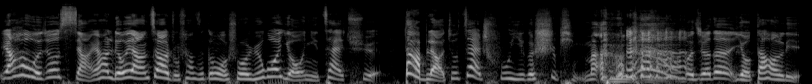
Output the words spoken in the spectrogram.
然后我就想，然后刘洋教主上次跟我说，如果有你再去。大不了就再出一个视频嘛，我觉得有道理。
